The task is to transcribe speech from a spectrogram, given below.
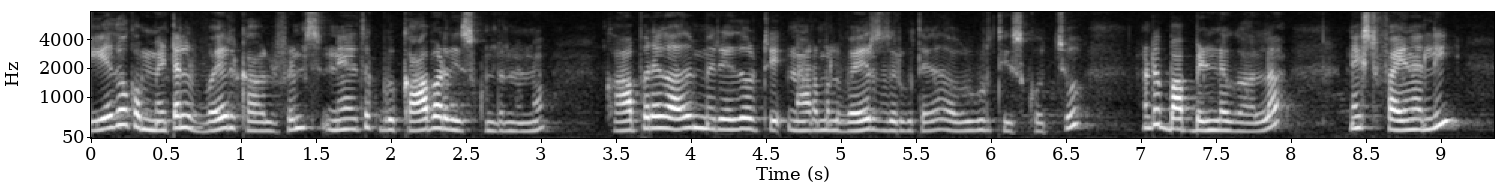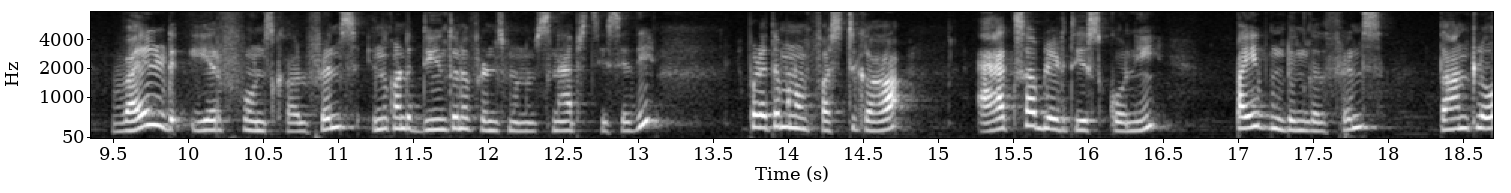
ఏదో ఒక మెటల్ వైర్ కావాలి ఫ్రెండ్స్. నేనైతే ఇప్పుడు కాపర్ తీసుకుంటున్నాను. కాపరే కాదు మీరు ఏదో నార్మల్ వైర్స్ దొరుకుతాయి కదా అవి కూడా తీసుకోవచ్చు. అంటే బాగా బెండ్ కావాలా నెక్స్ట్ ఫైనల్లీ వైర్డ్ ఇయర్ ఫోన్స్ కావాలి ఫ్రెండ్స్. ఎందుకంటే దీంతోనే ఫ్రెండ్స్ మనం స్నాప్స్ తీసేది. ఇప్పుడైతే మనం ఫస్ట్గా యాక్సా బ్లేడ్ తీసుకొని పైప్ ఉంటుంది కదా ఫ్రెండ్స్. దాంట్లో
